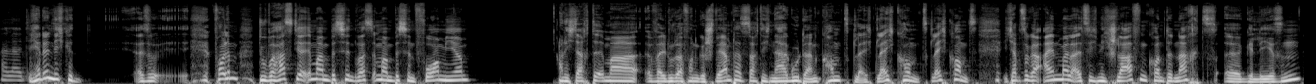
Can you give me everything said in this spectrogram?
allerdings. Ich hätte nicht, also äh, vor allem, du hast ja immer ein bisschen, du hast immer ein bisschen vor mir. Und ich dachte immer, weil du davon geschwärmt hast, dachte ich, na gut, dann kommt's gleich, gleich kommt's, gleich kommt's. Ich habe sogar einmal, als ich nicht schlafen konnte, nachts äh, gelesen.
